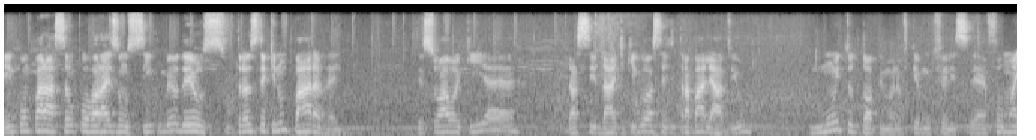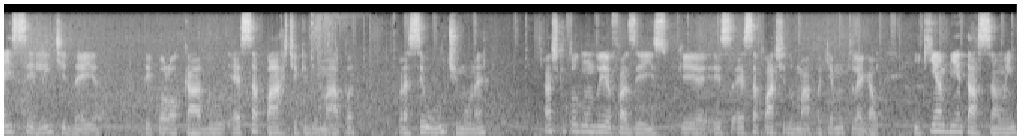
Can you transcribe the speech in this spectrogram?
Em comparação com o Horizon 5, meu Deus, o trânsito aqui não para, velho. Pessoal aqui é da cidade que gosta de trabalhar, viu? Muito top, mano. Eu fiquei muito feliz. É, foi uma excelente ideia ter colocado essa parte aqui do mapa para ser o último, né? Acho que todo mundo ia fazer isso, porque essa parte do mapa aqui é muito legal. E que ambientação, hein?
